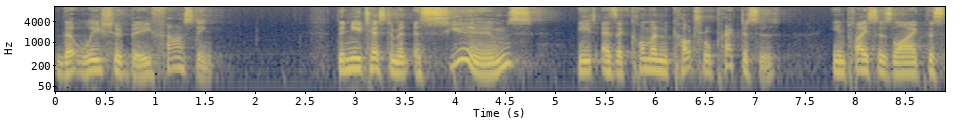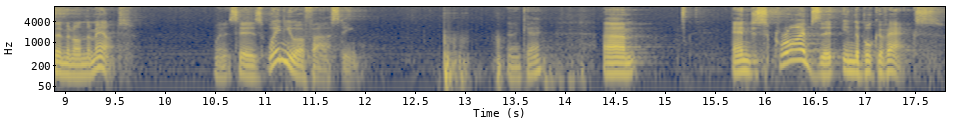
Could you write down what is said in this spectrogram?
that we should be fasting. The New Testament assumes it as a common cultural practice in places like the Sermon on the Mount, when it says, when you are fasting. Okay? Um, and describes it in the book of Acts.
